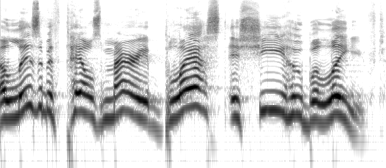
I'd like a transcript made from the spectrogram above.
Elizabeth tells Mary, Blessed is she who believed.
